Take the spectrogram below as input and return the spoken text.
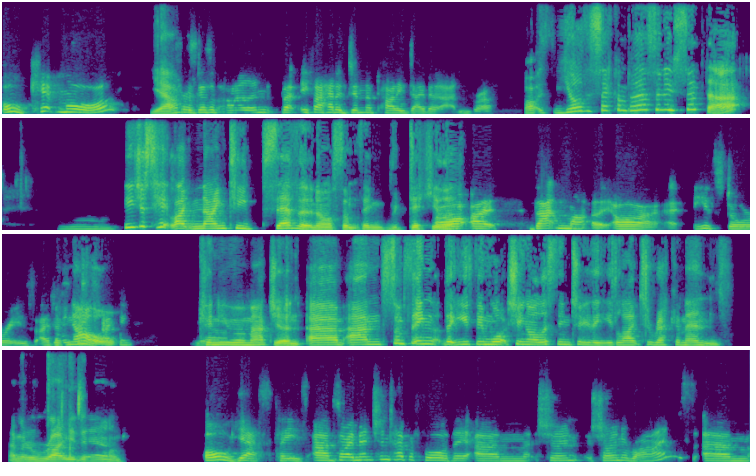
Oh, Kip Moore. Yeah, for a desert island. But if I had a dinner party, David Attenborough. Oh, you're the second person who said that. Mm. He just hit like 97 or something ridiculous. Oh, I, that uh, his stories. I just I know. Think, I think, yeah. Can you imagine? Um, and something that you've been watching or listening to that you'd like to recommend? I'm going to write it down. Oh yes, please. Um, so I mentioned her before. The um, Shona, Shonda Rhimes. Um,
